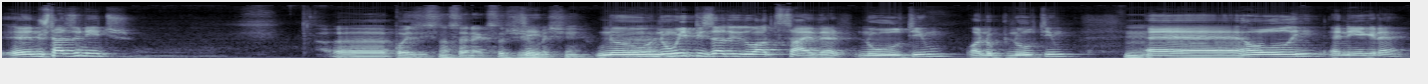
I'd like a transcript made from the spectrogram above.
eh, nos Estados Unidos Ah, pois, isso não sei onde é que surgiu, mas sim. no, num episódio do Outsider no último ou no penúltimo eh, a Holly, a negra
